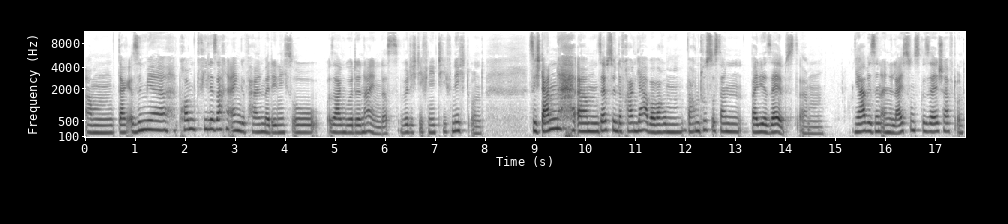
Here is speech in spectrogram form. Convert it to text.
ähm, da sind mir prompt viele Sachen eingefallen, bei denen ich so sagen würde, nein, das würde ich definitiv nicht. Und sich dann ähm, selbst zu hinterfragen, ja, aber warum, warum tust du es dann bei dir selbst? Ähm, ja, wir sind eine Leistungsgesellschaft und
